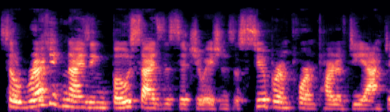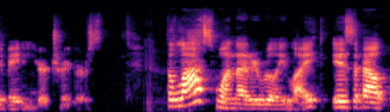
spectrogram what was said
So, recognizing both sides of the situation is a super important part of deactivating your triggers. The last one that I really like is about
